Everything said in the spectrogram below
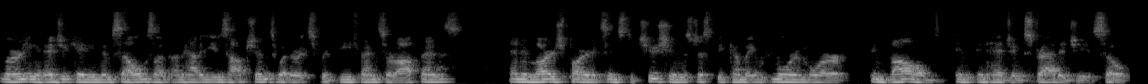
learning and educating themselves on, on how to use options, whether it's for defense or offense. And in large part, it's institutions just becoming more and more involved in, in hedging strategies. So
